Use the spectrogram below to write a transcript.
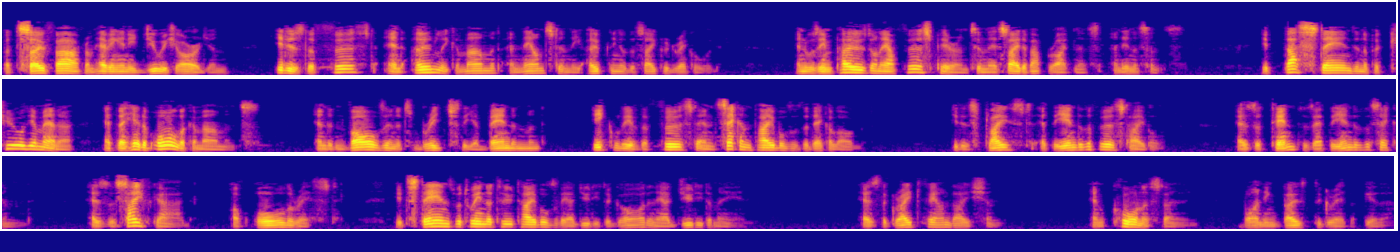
but so far from having any Jewish origin, it is the first and only commandment announced in the opening of the sacred record, and was imposed on our first parents in their state of uprightness and innocence. It thus stands in a peculiar manner at the head of all the commandments, and involves in its breach the abandonment equally of the first and second tables of the Decalogue. It is placed at the end of the first table, as the tenth is at the end of the second, as the safeguard of all the rest. It stands between the two tables of our duty to God and our duty to man, as the great foundation and cornerstone binding both together.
